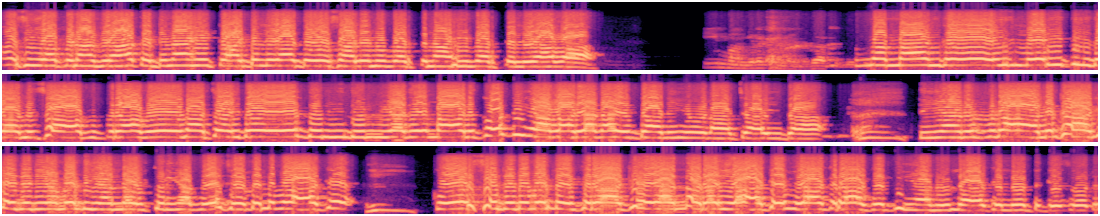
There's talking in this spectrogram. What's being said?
ਅਸੀਂ ਆਪਣਾ ਵਿਆਹ ਕੱਢਣਾ ਸੀ, ਕੱਢ ਲਿਆ, ਦੋ ਸਾਲੇ ਨੂੰ ਵਰਤਣਾ ਹੀ ਵਰਤ ਲਿਆ ਵਾ। ਕੀ ਮੰਗ ਰੱਖਣਾ ਮੈਂ ਮੰਗ ਮੇਰੀ ਧੀ ਦਾ ਇਨਸਾਫ ਭਰਾਵੋ ਹੋਣਾ ਚਾਹੀਦਾ। ਇਹ ਦੁਨੀ ਦੁਨੀਆ ਦੇ ਮਾਲਕੋ ਧੀਆਂ ਵਾਲਿਆਂ ਨਾਲ ਏਦਾਂ ਨਹੀਂ ਹੋਣਾ ਚਾਹੀਦਾ। ਧੀਆਂ ਨੂੰ ਪੜਾ ਲਿਖਾ ਕੇ ਜਿਹੜੀਆਂ ਵੱਡੀਆਂ ਨੌਕਰੀਆਂ ਵੇਚੇ ਤੇ ਲਵਾ ਕੇ ਕੋਰਸ ਜਿਹੜੇ ਵੱਡੇ ਕਰਾ ਕੇ ਐਨਆਰਆਈ ਆ ਕੇ ਵਿਆਹ ਕਰਾ ਕੇ ਧੀਆਂ ਨੂੰ ਲੈ ਕੇ ਲੁੱਟ ਕੇ ਸੁੱਟ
